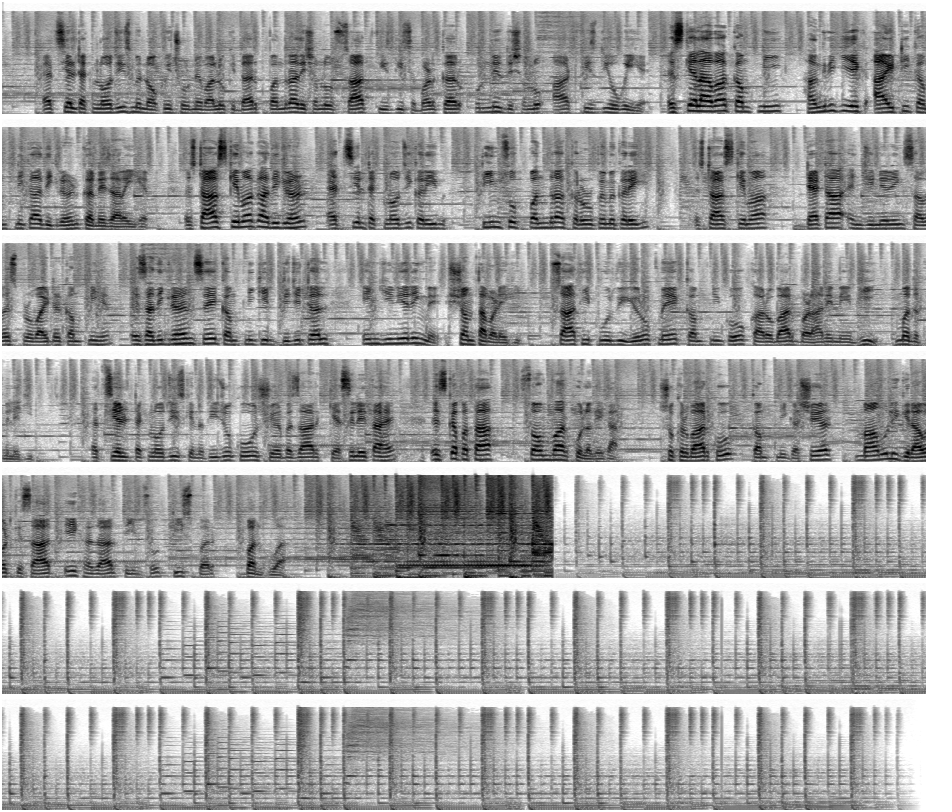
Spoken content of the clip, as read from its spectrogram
एच टेक्नोलॉजीज़ में नौकरी छोड़ने वालों की दर पंद्रह दशमलव सात फ़ीसदी से बढ़कर उन्नीस दशमलव आठ फ़ीसदी हो गई है। इसके अलावा कंपनी हंगरी की एक आईटी कंपनी का अधिग्रहण करने जा रही है। स्टार स्केमा का अधिग्रहण एचसीएल टेक्नोलॉजी करीब 315 करोड़ रुपए में करेगी। Star schema data engineering service provider company है। इस अधिग्रहण से कंपनी की डिजिटल इंजीनियरिंग में क्षमता बढ़ेगी। साथ ही पूर्वी यूरोप में कंपनी को कारोबार बढ़ाने में भी मदद मिलेगी। एच टेक्नोलॉजीज़ के नतीजों को शेयर बाज़ार कैसे लेता है, इसका पता सोमवार को लगेगा। शुक्रवार को कंपनी का शेयर मामूली गिरावट के साथ 1330 पर बंद हुआ।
